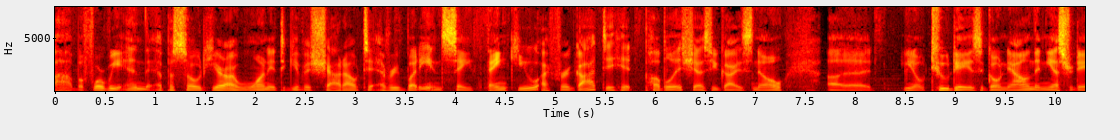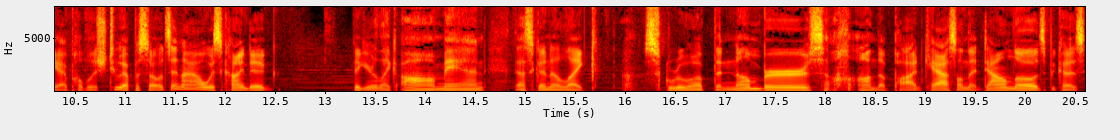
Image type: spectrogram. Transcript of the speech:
Uh, before we end the episode here, I wanted to give a shout out to everybody and say thank you. I forgot to hit publish, as you guys know, uh, you know, two days ago now, and then yesterday I published two episodes, and I always kind of figure like, oh man, that's gonna like screw up the numbers on the podcast on the downloads because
